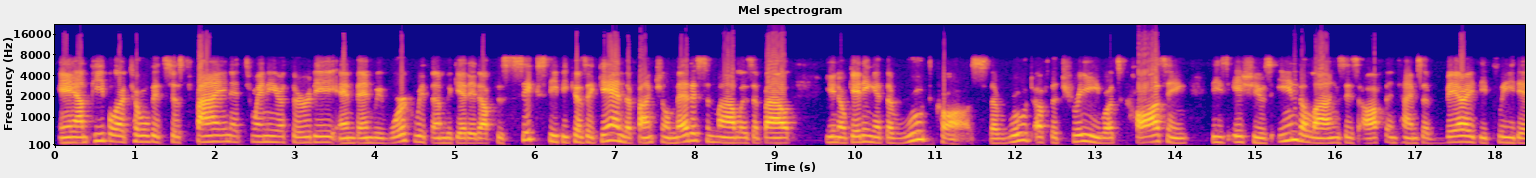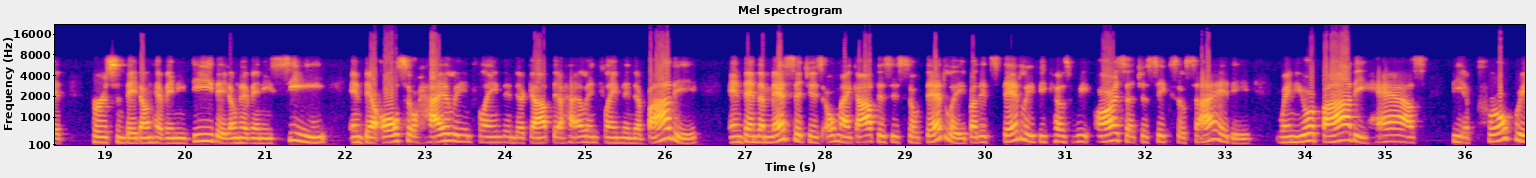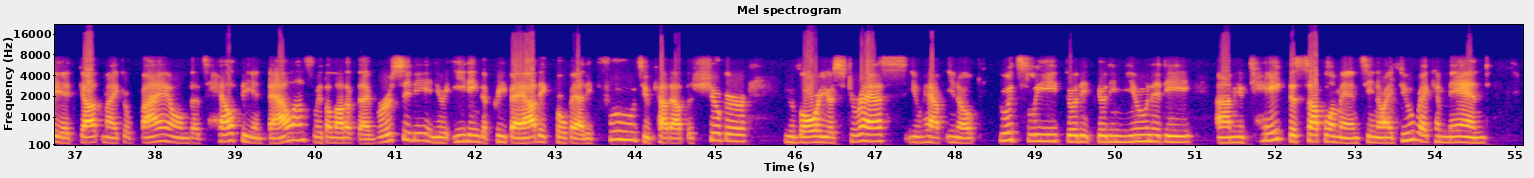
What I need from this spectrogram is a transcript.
And people are told it's just fine at 20 or 30, and then we work with them to get it up to 60 because, again, the functional medicine model is about you know, getting at the root cause, the root of the tree, what's causing these issues in the lungs is oftentimes a very depleted person. They don't have any D, they don't have any C, and they're also highly inflamed in their gut, they're highly inflamed in their body. And then the message is, oh my God, this is so deadly. But it's deadly because we are such a sick society. When your body has the appropriate gut microbiome that's healthy and balanced with a lot of diversity, and you're eating the prebiotic, probiotic foods, you cut out the sugar, you lower your stress, you have, you know, good sleep, good, good immunity. Um, you take the supplements. You know, I do recommend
